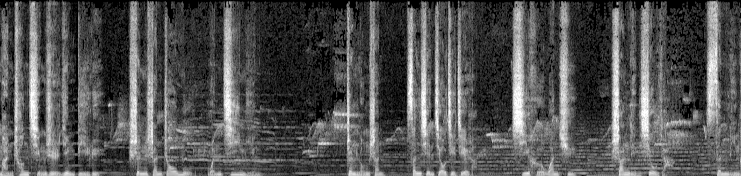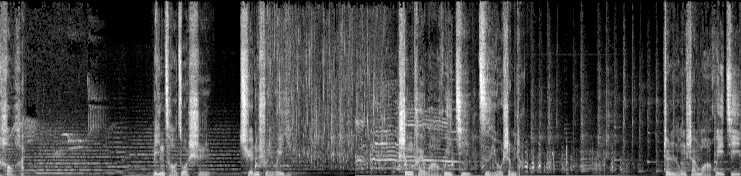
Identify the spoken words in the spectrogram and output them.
满窗晴日映碧绿，深山朝暮闻鸡鸣。镇龙山，三县交界接壤，溪河弯曲，山岭秀雅，森林浩瀚。林草作石，泉水为引，生态瓦灰鸡自由生长。镇龙山瓦灰鸡，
